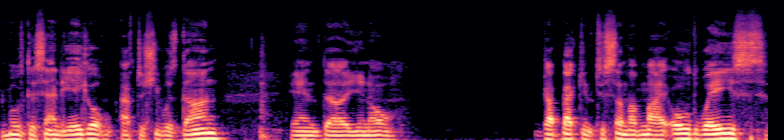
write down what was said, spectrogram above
moved to San Diego after she was done, and uh, you know got back into some of my old ways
